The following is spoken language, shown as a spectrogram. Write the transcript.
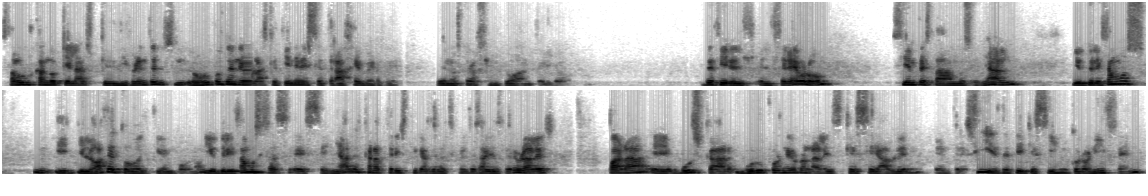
estamos buscando que, las, que diferentes, los grupos de neuronas que tienen ese traje verde de nuestro ejemplo anterior. Es decir, el, cerebro siempre está dando señal y utilizamos, y, y lo hace todo el tiempo, ¿no? y utilizamos esas eh, señales características de las diferentes áreas cerebrales para eh, buscar grupos neuronales que se hablen entre sí, es decir, que sincronicen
